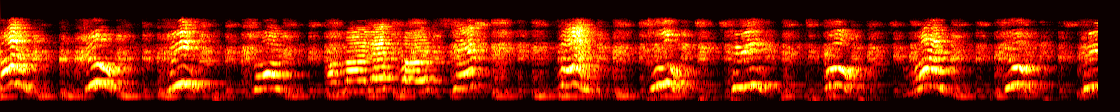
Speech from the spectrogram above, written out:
one two three four हमारा third step one two three four one two three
